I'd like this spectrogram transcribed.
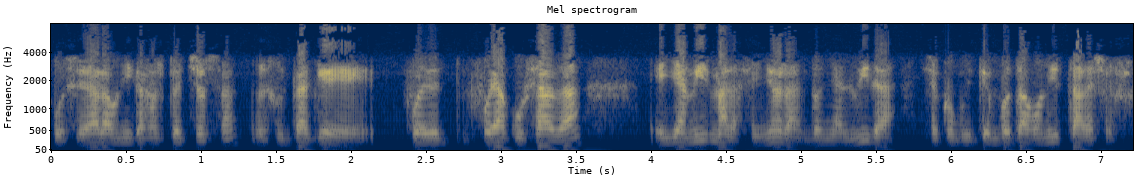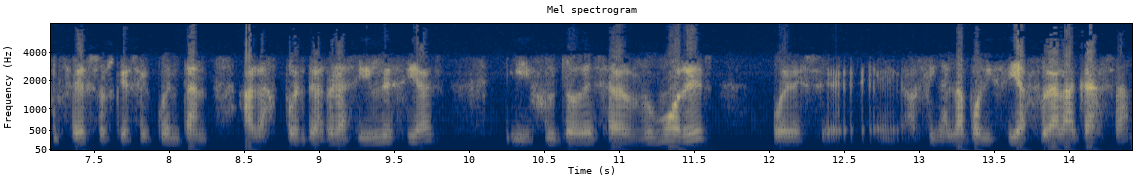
pues era la única sospechosa, resulta que fue, fue acusada, ella misma, la señora, doña Elvira, se convirtió en protagonista de esos sucesos que se cuentan a las puertas de las iglesias y fruto de esos rumores, pues eh, al final la policía fue a la casa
